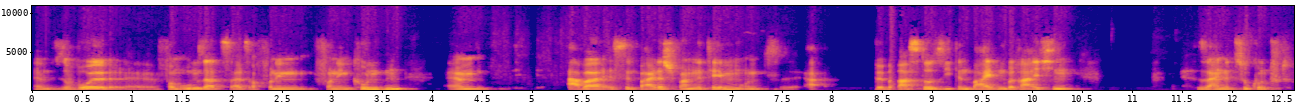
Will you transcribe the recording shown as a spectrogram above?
äh, sowohl äh, vom Umsatz als auch von den, von den Kunden. Ähm, aber es sind beides spannende Themen und äh, Bebasto sieht in beiden Bereichen seine Zukunft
